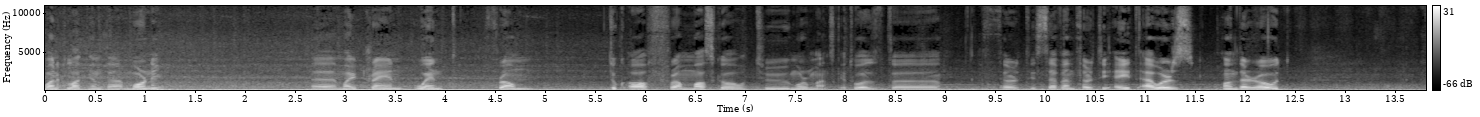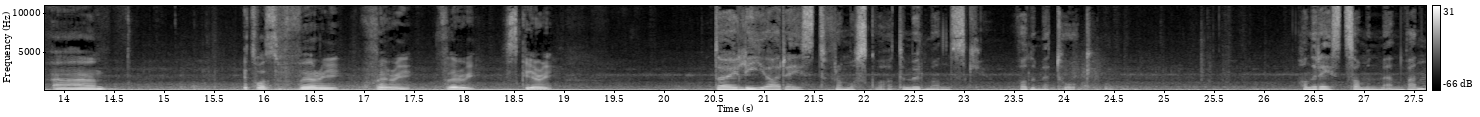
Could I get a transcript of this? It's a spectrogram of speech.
One o'clock in the morning, uh, my train went from, took off from Moscow to Murmansk. It was uh, 37, 38 hours on the road, and it was very, very, very scary. Da Elia reiste fra Moskva til Murmansk, var det med tog. Han reiste sammen med en venn,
